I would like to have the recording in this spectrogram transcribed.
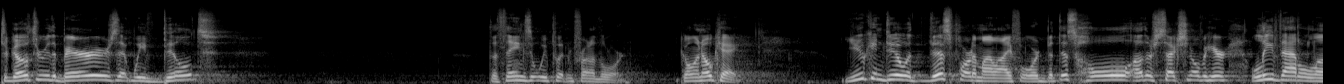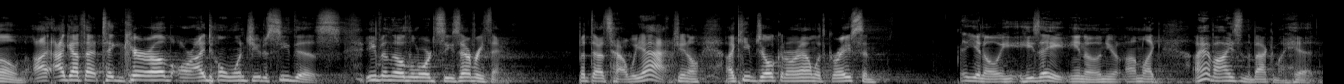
to go through the barriers that we've built, the things that we put in front of the Lord. Going, okay, you can deal with this part of my life, Lord, but this whole other section over here, leave that alone. I, I, got that taken care of, or I don't want you to see this, even though the Lord sees everything. But that's how we act. You know, I keep joking around with Grayson. you know, he, he's eight, you know, and I'm like, I have eyes in the back of my head.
